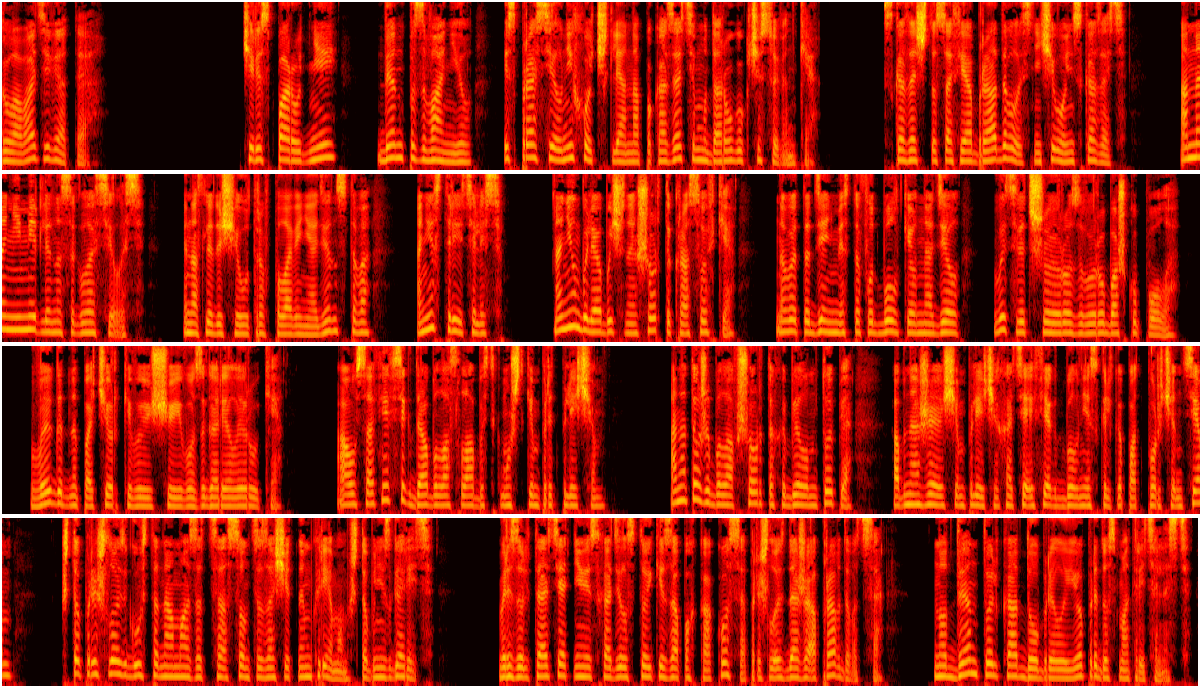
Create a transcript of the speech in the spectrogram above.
Глава девятая. Через пару дней Дэн позвонил и спросил, не хочет ли она показать ему дорогу к часовенке. Сказать, что София обрадовалась, ничего не сказать. Она немедленно согласилась, и на следующее утро в половине одиннадцатого они встретились. На нем были обычные шорты, кроссовки, но в этот день вместо футболки он надел выцветшую розовую рубашку пола, выгодно подчеркивающую его загорелые руки — а у Софи всегда была слабость к мужским предплечьям. Она тоже была в шортах и белом топе, обнажающем плечи, хотя эффект был несколько подпорчен тем, что пришлось густо намазаться солнцезащитным кремом, чтобы не сгореть. В результате от нее исходил стойкий запах кокоса, пришлось даже оправдываться, но Дэн только одобрил ее предусмотрительность.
